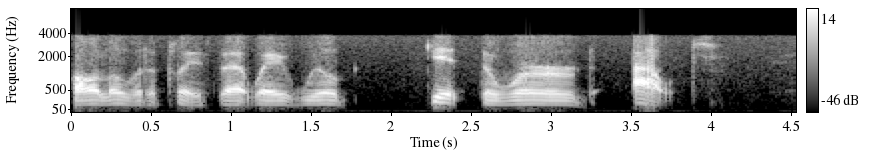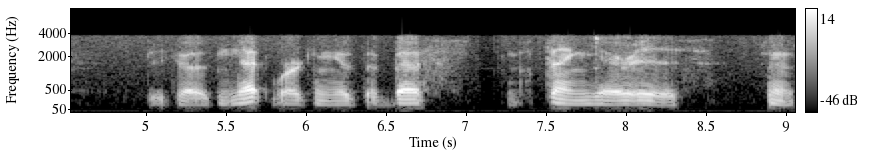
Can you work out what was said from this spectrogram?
all over the place. That way, we'll get the word out because networking is the best thing there is since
